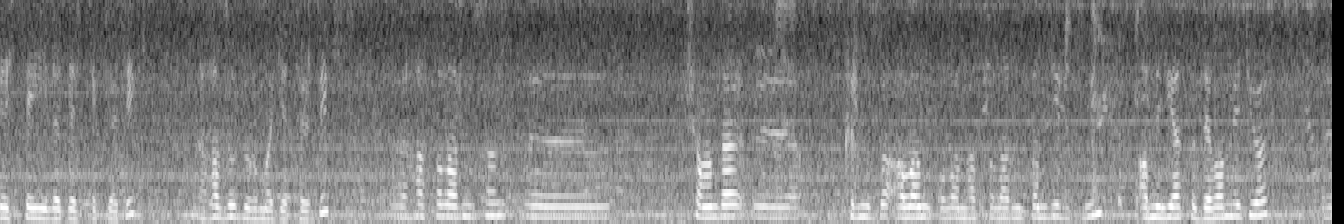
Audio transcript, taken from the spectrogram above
desteğiyle destekledik. E, hazır duruma getirdik. E, hastalarımızın e, şu anda e, kırmızı alan olan hastalarımızdan birisinin ameliyatı devam ediyor. E,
